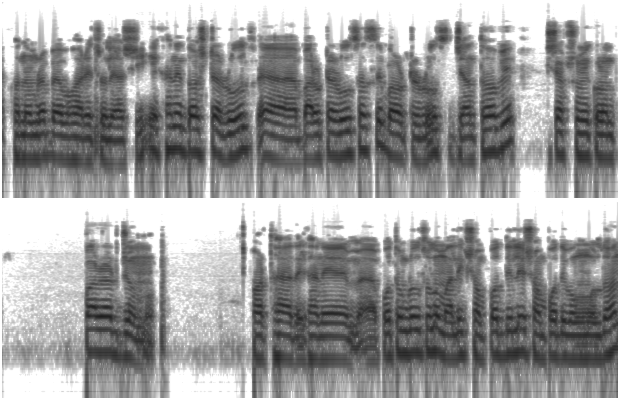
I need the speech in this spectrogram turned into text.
এখন আমরা ব্যবহারে চলে আসি। এখানে দশটা রুলস বারোটা রুলস আছে, বারোটা রুলস জানতে হবে হিসাব সমীকরণ পারার জন্য। অর্থাৎ এখানে প্রথম রুলস হলো মালিক সম্পদ দিলে সম্পদ এবং মূলধন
